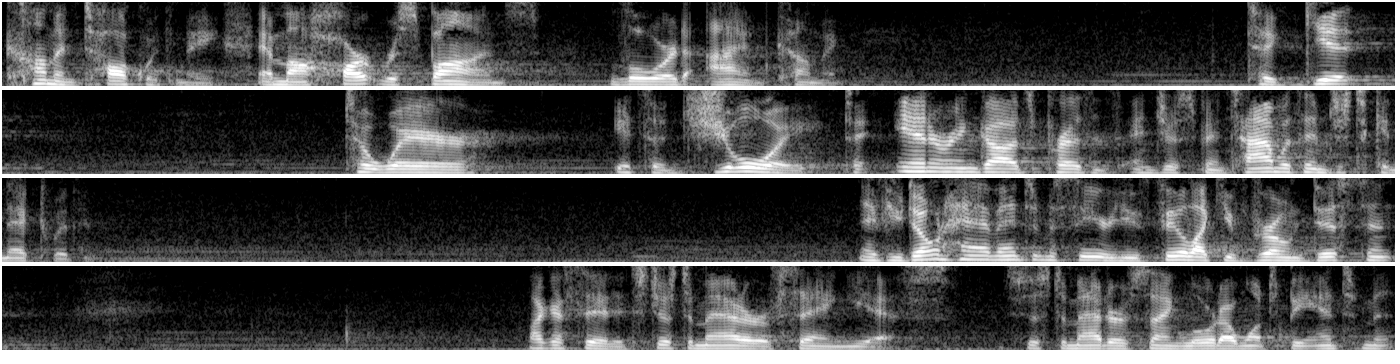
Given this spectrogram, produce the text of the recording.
Come and talk with me. And my heart responds, Lord, I am coming. To get to where it's a joy to enter in God's presence and just spend time with Him, just to connect with Him. if you don't have intimacy or you feel like you've grown distant, like I said, it's just a matter of saying yes. It's just a matter of saying, Lord, I want to be intimate.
